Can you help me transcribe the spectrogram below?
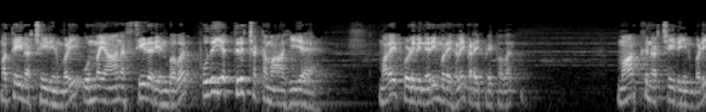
மத்திய நற்செய்தியின்படி உண்மையான சீடர் என்பவர் புதிய திருச்சட்டமாகிய மலைப்பொழிவின் நெறிமுறைகளை கடைபிடிப்பவர் மார்க்கு நற்செய்தியின்படி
